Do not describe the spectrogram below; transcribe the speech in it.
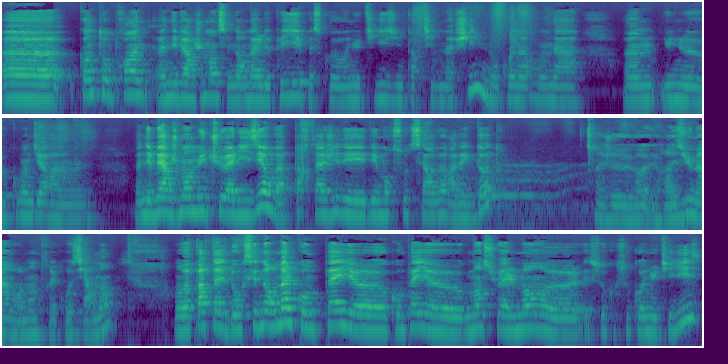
Euh, quand on prend un, hébergement, c'est normal de payer parce qu'on utilise une partie de machine. Donc on a, on a euh, une, comment dire, un, hébergement mutualisé. On va partager des, morceaux de serveur avec d'autres. Je résume hein, vraiment très grossièrement. On va partager. Donc c'est normal qu'on paye, qu'on paye mensuellement ce qu'on utilise.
